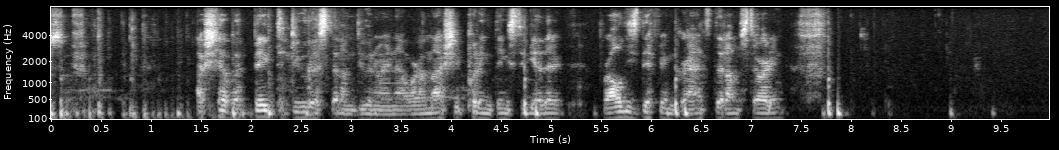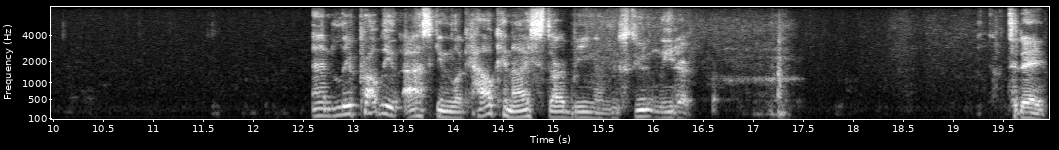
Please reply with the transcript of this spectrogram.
social. I actually have a big to-do list that I'm doing right now where I'm actually putting things together for all these different grants that I'm starting. And you're probably asking, look, how can I start being a student leader today?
